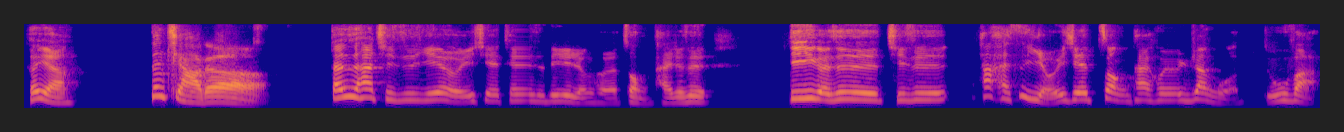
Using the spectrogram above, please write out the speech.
可以啊，真假的？但是它其实也有一些天时地利人和的状态，就是第一个是其实它还是有一些状态会让我无法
